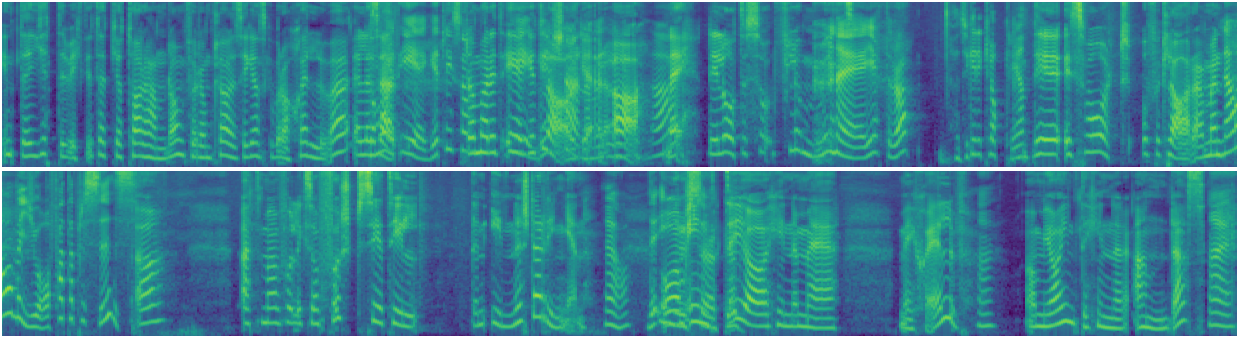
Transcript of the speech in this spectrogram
inte jätteviktigt att jag tar hand om för de klarar sig ganska bra själva. Eller De så har här, ett eget liksom. de har ett eget kärna lager. egen- Ja, ja. Nej, det låter så flummigt. Nej, jättebra. Jag tycker det är klockrent. Det är svårt att förklara. Men Ja, men jag fattar precis. ja, att man får liksom först se till den innersta ringen. Ja, Och om inner inte circle. jag hinner med mig själv, Nej. om jag inte hinner andas, Nej.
